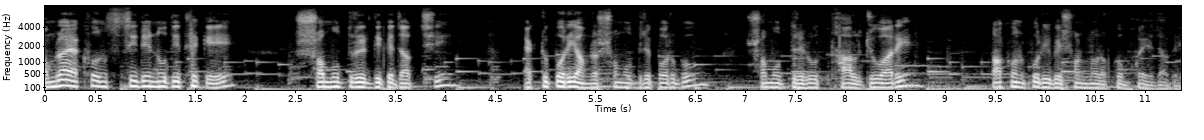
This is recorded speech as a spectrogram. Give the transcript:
আমরা এখন সিডে নদী থেকে সমুদ্রের দিকে যাচ্ছি। একটু পরেই আমরা সমুদ্রে পড়ব। সমুদ্রের উত্থাল জোয়ারে তখন পরিবেশ অন্যরকম হয়ে যাবে।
